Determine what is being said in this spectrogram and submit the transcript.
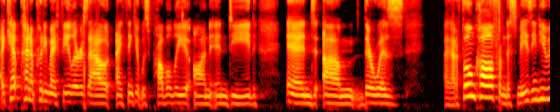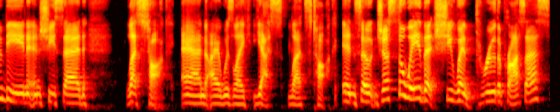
I kept kind of putting my feelers out. I think it was probably on Indeed. And um, there was, I got a phone call from this amazing human being, and she said, Let's talk. And I was like, Yes, let's talk. And so, just the way that she went through the process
